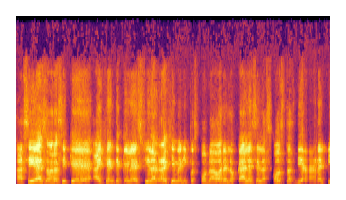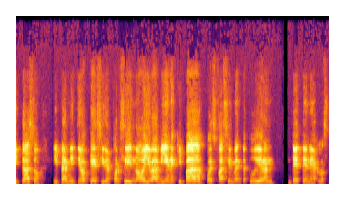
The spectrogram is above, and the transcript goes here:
Así es, ahora sí que hay gente que le es fiel al régimen y pues pobladores locales en las costas dieron el pitazo y permitió que si de por sí no iba bien equipada, pues fácilmente pudieran detenerlos.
